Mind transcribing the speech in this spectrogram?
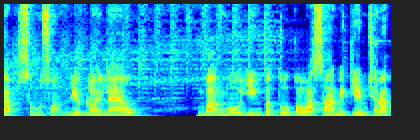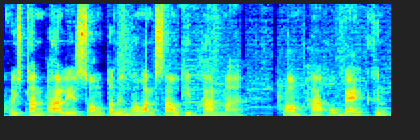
กับสโมสรเรียบร้อยแล้ว บังโมยิงประตูประวัติศาสตร์ในเกมชนะคริสตันพาเลส2ต่อ1เมื่อวันเสาร์ที่ผ่านมา พร้อมพาหงแดงขึ้นไป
